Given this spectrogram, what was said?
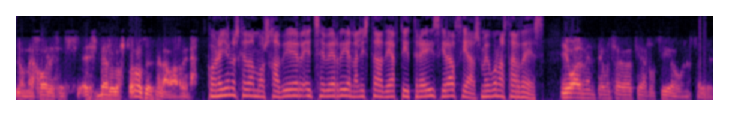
lo mejor es, ver los toros desde la barrera. Con ello nos quedamos. Javier Echeverry, analista de Trades. Gracias. Muy buenas tardes. Igualmente, muchas gracias, Rocío. Buenas tardes.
